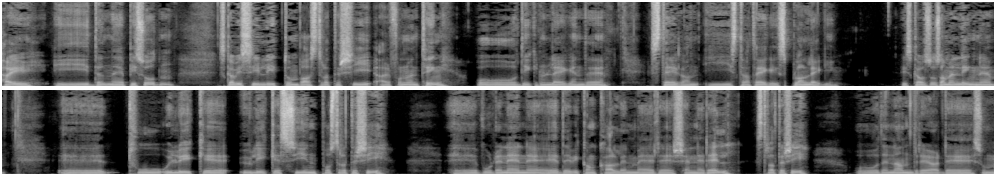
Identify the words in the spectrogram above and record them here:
Hei, i denne episoden skal vi si litt om hva strategi er for noen ting, og de grunnleggende stegene i strategisk planlegging. Vi skal også sammenligne eh, to ulike, ulike, syn på strategi, eh, hvor den ene er det vi kan kalle en mer generell strategi, og den andre er det som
